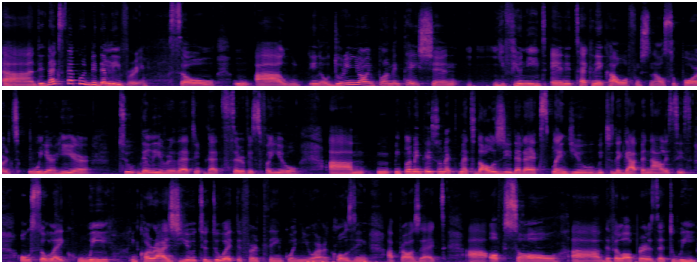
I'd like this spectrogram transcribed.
Uh, the next step would be delivery. So, uh, you know, during your implementation, if you need any technical or functional support, we are here to deliver that, that service for you. Um, implementation methodology that I explained you, which the gap analysis, also like we encourage you to do it the first thing when you are closing a project. Uh, offshore uh, developers that we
